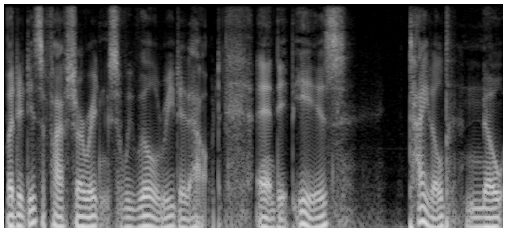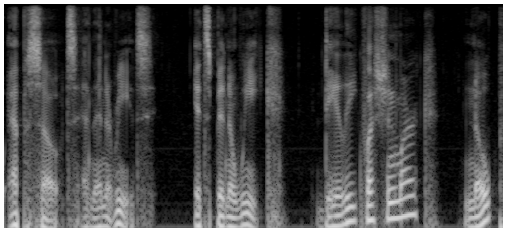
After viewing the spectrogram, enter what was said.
But it is a five star rating, so we will read it out. And it is titled No Episodes. And then it reads, It's been a week. Daily question mark? Nope.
